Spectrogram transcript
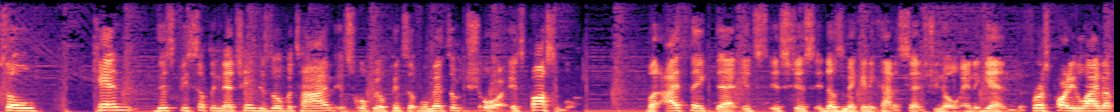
So, can this be something that changes over time if Scorpio picks up momentum? Sure, it's possible. But I think that it's it's just it doesn't make any kind of sense, you know. And again, the first party lineup.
